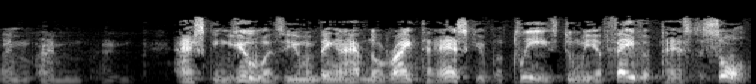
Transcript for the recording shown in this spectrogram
I'm, I'm, I'm asking you as a human being, I have no right to ask you, but please do me a favor, pass the salt.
